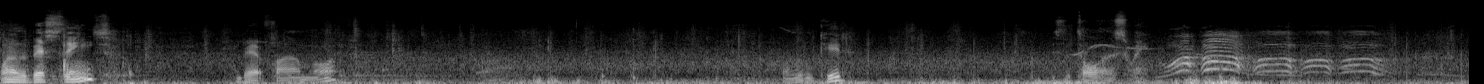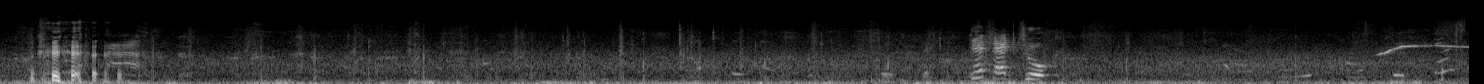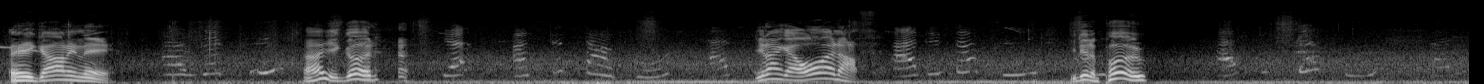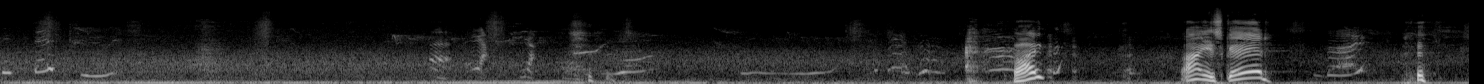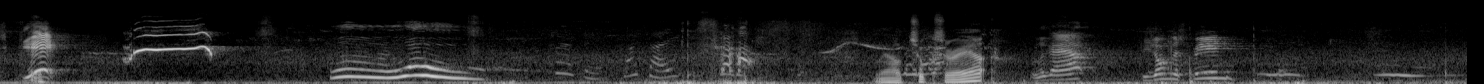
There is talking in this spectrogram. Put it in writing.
One of the best things about farm life. A little kid is the tyre swing. Get that chook. How you going in there? I'm good too. Oh, you good? Yeah, I did that too. I, You don't go high enough. I did that too. You did a poo? I did that too. I did that too. Yeah, yeah. Hey? Aren't you scared? Good. Yeah. Woo, woo. Okay. Now chooks are out. Look out. She's on the spin.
